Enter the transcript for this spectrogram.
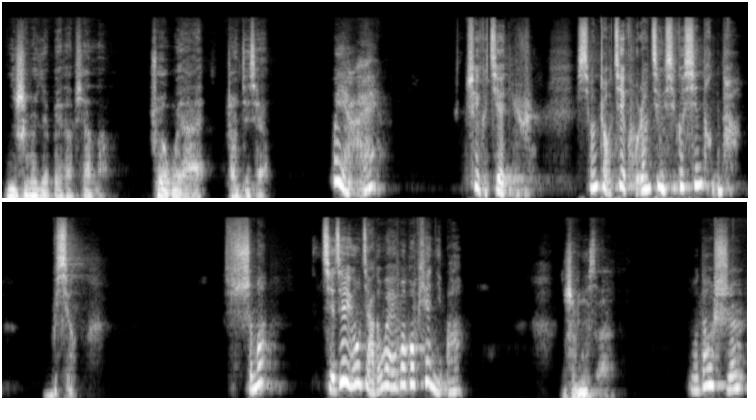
你是不是也被他骗了？说有胃癌，找你借钱。胃癌？这个贱女人想找借口让静熙哥心疼她，不行。什么？姐姐也用假的胃癌报告骗你吗？你什么意思？我当时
